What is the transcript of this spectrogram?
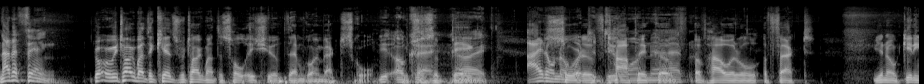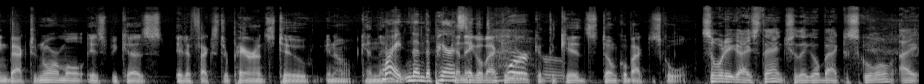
Not a thing. But when we talk about the kids, we're talking about this whole issue of them going back to school, Yeah, which is a big All right. I don't know sort what of to do on topic that. of, of how it'll affect, you know, getting back to normal is because it affects their parents too. You know, can they Right, and then the parents can they go back to work work if the kids don't go back to school? So, what do you guys think? Should they go back to school? I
